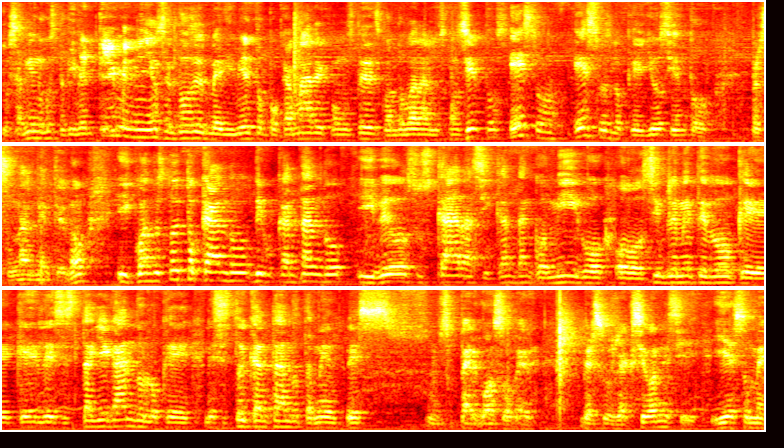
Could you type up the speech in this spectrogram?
pues a mí me gusta divertirme niños, entonces me divierto poca madre con ustedes cuando van a los conciertos, eso, eso es lo que yo siento personalmente, ¿no? Y cuando estoy tocando, digo cantando y veo sus caras y cantan conmigo o simplemente veo que, que les está llegando lo que les estoy cantando también es un super gozo ver, ver sus reacciones y, y eso me,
